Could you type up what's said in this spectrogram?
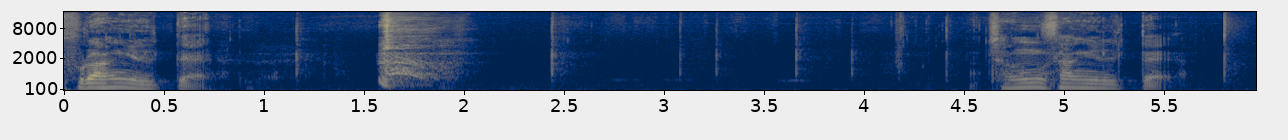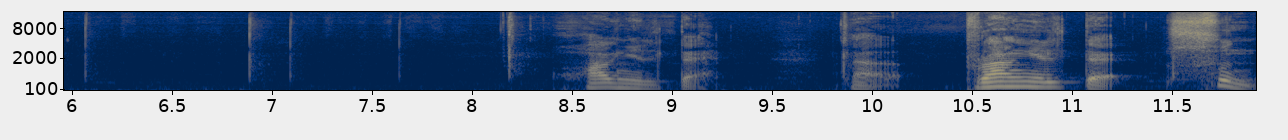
불황일 때 정상일 때 황일 때 자, 불황일 때 순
